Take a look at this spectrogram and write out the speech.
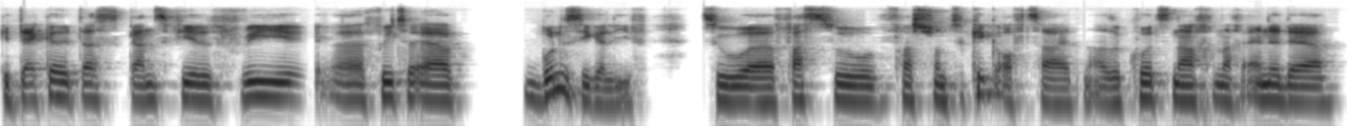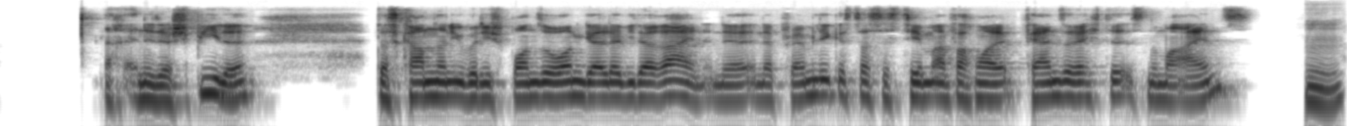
gedeckelt, dass ganz viel Free, äh, Free-to-Air Bundesliga lief, zu äh, fast zu fast schon zu Kickoff-Zeiten, also kurz nach nach Ende der nach Ende der Spiele. Das kam dann über die Sponsorengelder wieder rein. In der in der Premier League ist das System einfach mal Fernsehrechte ist Nummer eins Mhm.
